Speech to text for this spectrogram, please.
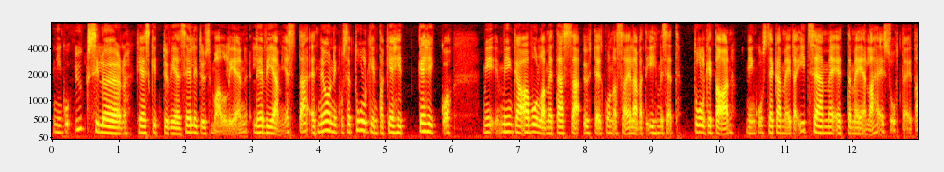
niin kuin yksilöön keskittyvien selitysmallien leviämistä. Että ne on niin kuin se tulkintakehikko, minkä avulla me tässä yhteiskunnassa elävät ihmiset tulkitaan niin kuin sekä meitä itseämme että meidän läheissuhteita.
